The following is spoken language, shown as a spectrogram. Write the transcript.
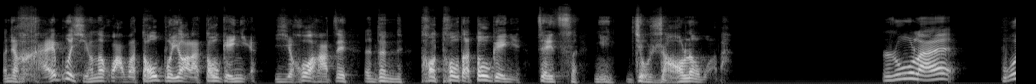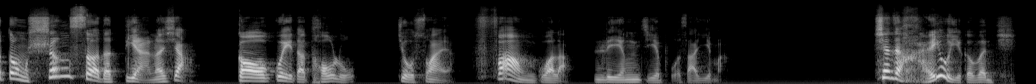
啊你还不行的话，我都不要了，都给你。以后哈，这这偷偷的都给你。这次你就饶了我吧。如来不动声色的点了下高贵的头颅，就算呀放过了灵吉菩萨一马。现在还有一个问题。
